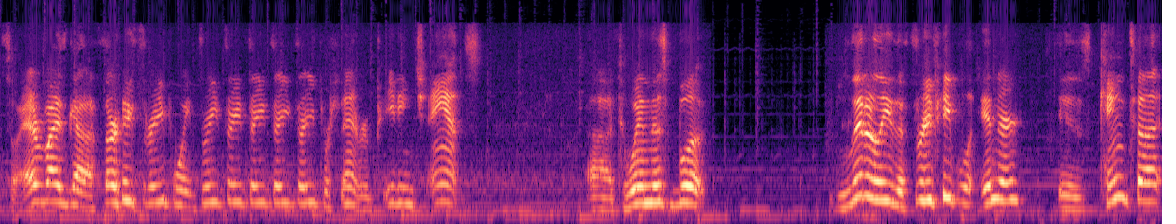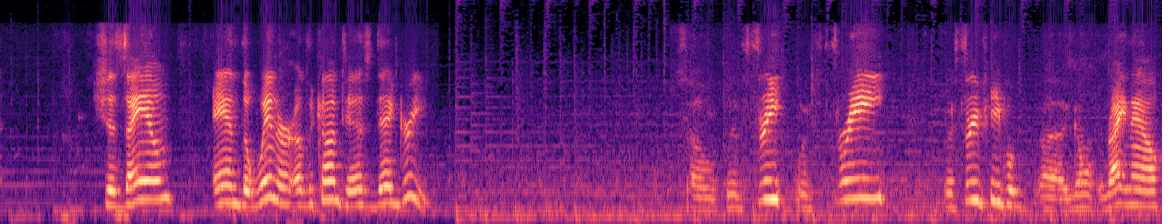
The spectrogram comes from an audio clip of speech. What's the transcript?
So everybody's got a 33.33333% repeating chance uh, to win this book. Literally, the three people in there is King Tut, Shazam, and the winner of the contest, Dead Greed. So with three, with three, with three people uh, going right now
